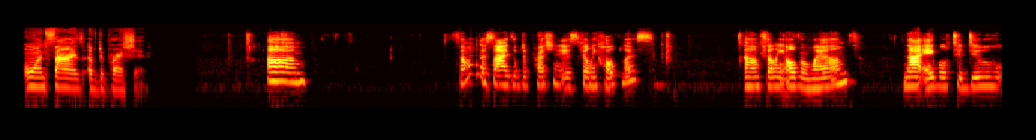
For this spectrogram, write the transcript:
on signs of depression? Um, some of the signs of depression is feeling hopeless, um, feeling overwhelmed, not able to do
